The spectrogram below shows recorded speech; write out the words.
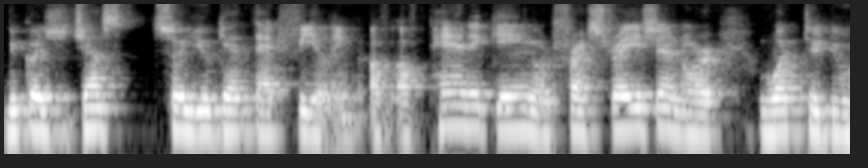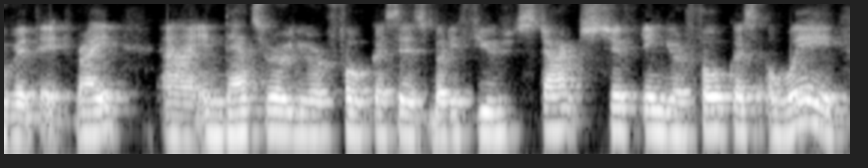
because just so you get that feeling of, of panicking or frustration or what to do with it, right? Uh, and that's where your focus is. But if you start shifting your focus away,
